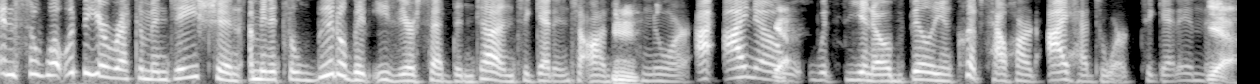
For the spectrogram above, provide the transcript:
And so, what would be your recommendation? I mean, it's a little bit easier said than done to get into mm. entrepreneur. Mm. I, I, know yeah. with you know a billion clips how hard I had to work to get in there. Yeah,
